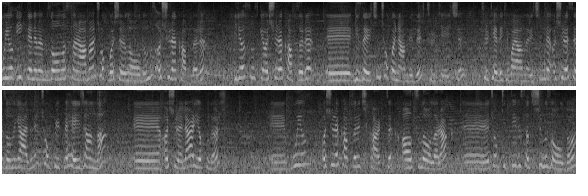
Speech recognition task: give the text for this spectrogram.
bu yıl ilk denememiz olmasına rağmen çok başarılı olduğumuz aşure kapları. Biliyorsunuz ki aşure kapları e, bizler için çok önemlidir Türkiye için. Türkiye'deki bayanlar için ve aşure sezonu geldiğinde çok büyük bir heyecanla e, aşureler yapılır. E, bu yıl aşure kapları çıkarttık altılı olarak. E, çok ciddi bir satışımız oldu.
